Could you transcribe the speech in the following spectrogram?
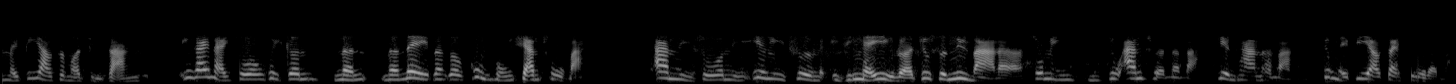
没必要这么紧张。应该来说会跟人人类那个共同相处嘛。按理说，你验一次已经没有了，就是绿码了，说明你就安全了嘛，健康了嘛，就没必要再做了嘛。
